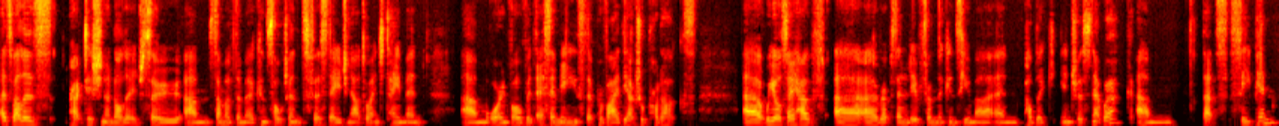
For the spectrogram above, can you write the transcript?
as well as practitioner knowledge. So um, some of them are consultants for stage and outdoor entertainment um, or involved with SMEs that provide the actual products. Uh, we also have uh, a representative from the Consumer and Public Interest Network. Um, that's CPIN.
